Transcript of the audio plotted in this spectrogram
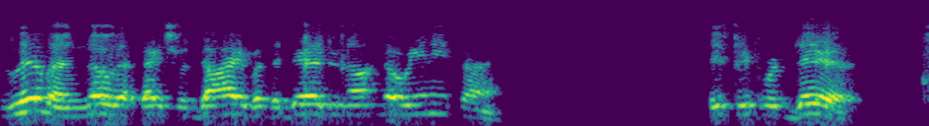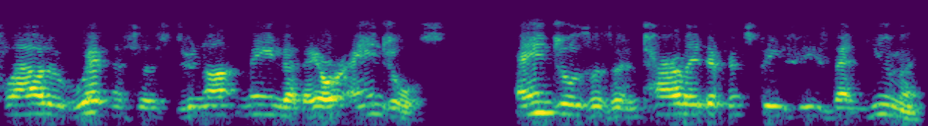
living know that they should die, but the dead do not know anything. These people are dead. Cloud of witnesses do not mean that they are angels. Angels is an entirely different species than humans.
